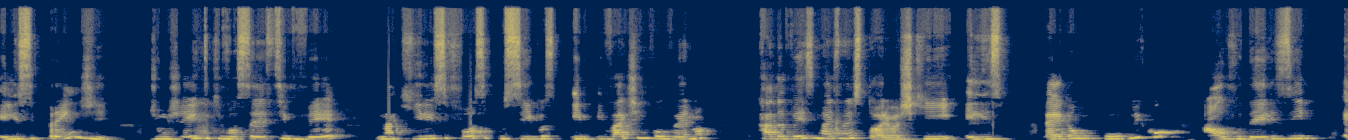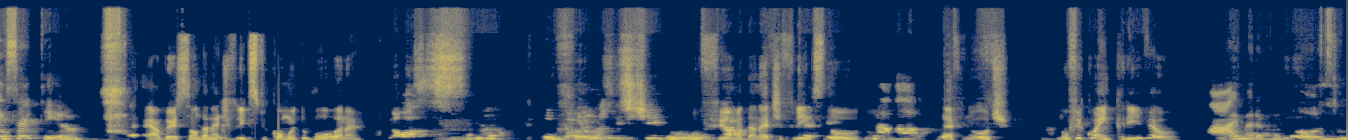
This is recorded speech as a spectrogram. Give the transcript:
ele se prende de um jeito que você se vê naquilo e se fosse possível e, e vai te envolvendo cada vez mais na história. Eu acho que eles pegam o público alvo deles e é certeiro. É, A versão da Netflix ficou muito boa, né? Nossa, não. O Então, eu filme, assisti. o, O filme da Netflix do, do Death Note. Não ficou incrível? ai, maravilhoso.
